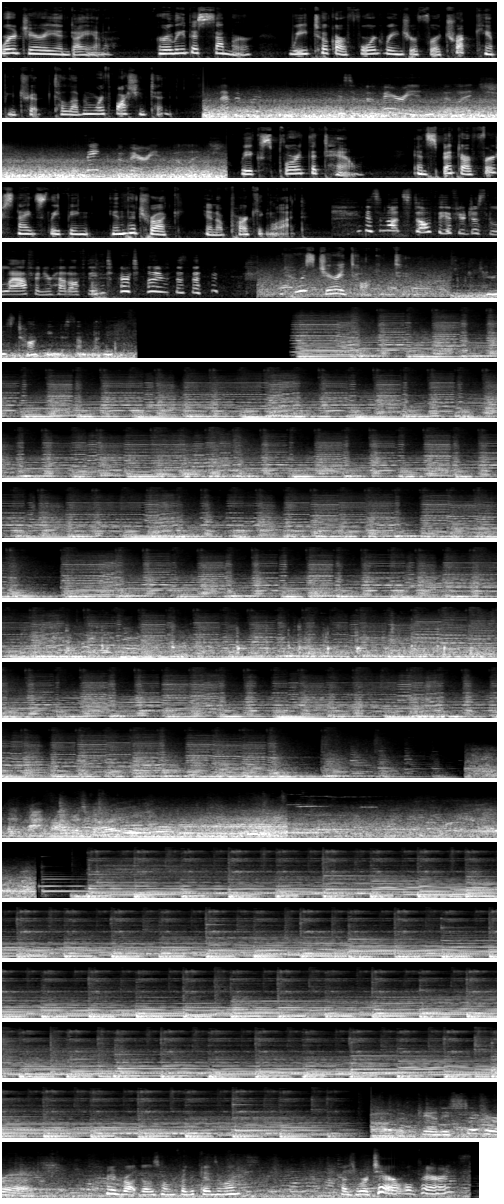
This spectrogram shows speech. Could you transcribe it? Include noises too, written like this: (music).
We're Jerry and Diana. Early this summer, we took our Ford Ranger for a truck camping trip to Leavenworth, Washington. Leavenworth is a Bavarian village, a fake Bavarian village. We explored the town and spent our first night sleeping in the truck in a parking lot. It's not stealthy if you're just laughing your head off the (laughs) entire time, is it? Who is Jerry talking to? Jerry's talking to somebody. That progress going? Candy cigarettes. We brought those home for the kids once because we're terrible parents.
